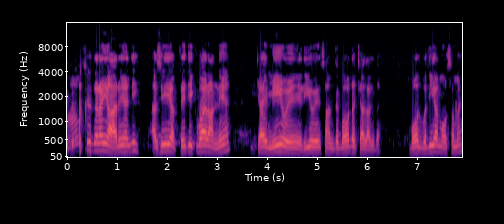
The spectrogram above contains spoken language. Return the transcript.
ਹਾਂ ਉਸੇ ਤਰ੍ਹਾਂ ਹੀ ਆ ਰਹੇ ਆ ਜੀ। ਅਸੀਂ ਹਫ਼ਤੇ 'ਚ ਇੱਕ ਵਾਰ ਆਉਂਦੇ ਆ ਚਾਹੇ ਮੀਂਹ ਹੋਏ ਹਨੇਰੀ ਹੋਏ ਸਾਨੂੰ ਤੇ ਬਹੁਤ ਅੱਛਾ ਲੱਗਦਾ। ਬਹੁਤ ਵਧੀਆ ਮੌਸਮ ਹੈ।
